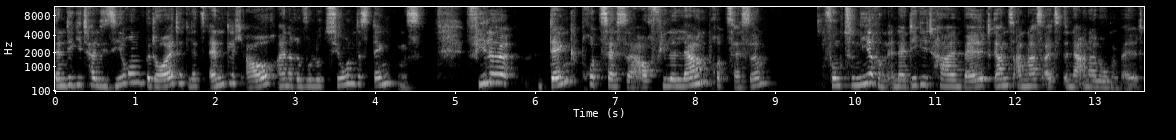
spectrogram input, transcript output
Denn Digitalisierung bedeutet letztendlich auch eine Revolution des Denkens. Viele Denkprozesse, auch viele Lernprozesse funktionieren in der digitalen Welt ganz anders als in der analogen Welt.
